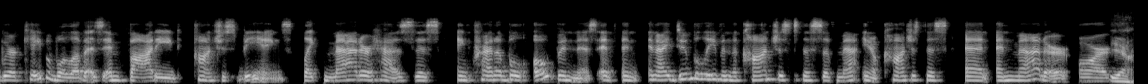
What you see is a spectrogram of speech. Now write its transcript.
we're capable of as embodied conscious beings. Like matter has this incredible openness, and and and I do believe in the consciousness of ma- you know consciousness and and matter are yeah.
